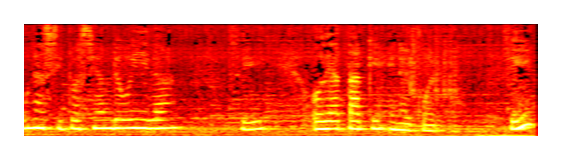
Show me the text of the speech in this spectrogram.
una situación de huida ¿sí? o de ataque en el cuerpo. ¿sí?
